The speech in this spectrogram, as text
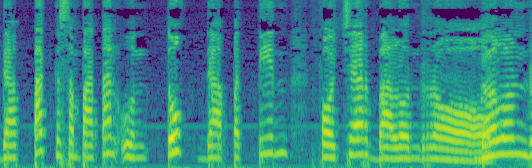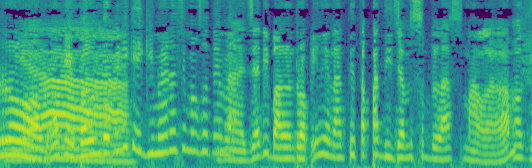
dapat kesempatan untuk dapetin voucher balon drop. Balon drop. Iya. Oke, balon drop ini kayak gimana sih maksudnya, Mbak? Nah, jadi balon drop ini nanti tepat di jam 11 malam. Oke.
